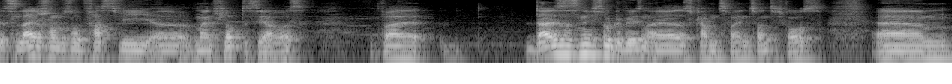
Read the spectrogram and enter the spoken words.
ist leider schon so fast wie äh, mein Flop des Jahres, weil da ist es nicht so gewesen, äh, es kam 22 raus. Ähm,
